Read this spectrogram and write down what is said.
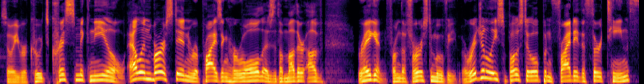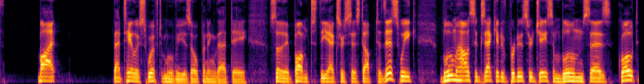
So he recruits Chris MacNeil, Ellen Burstyn reprising her role as the mother of Regan from the first movie. Originally supposed to open Friday the 13th, but that Taylor Swift movie is opening that day. So they bumped The Exorcist up to this week. Blumhouse executive producer Jason Blum says, quote,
